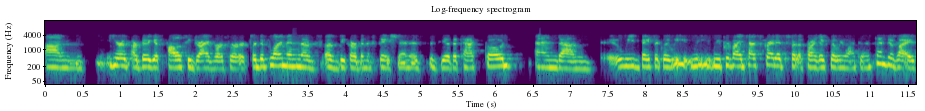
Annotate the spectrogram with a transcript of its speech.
um, here our biggest policy driver for, for deployment of, of decarbonization is, is via the tax code. And um, we basically we, we, we provide tax credits for the projects that we want to incentivize,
